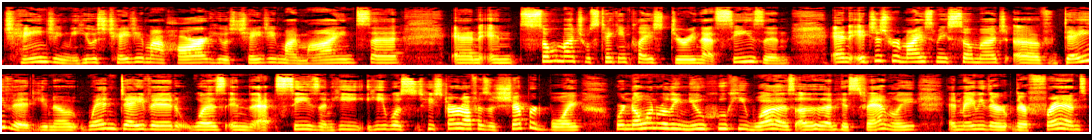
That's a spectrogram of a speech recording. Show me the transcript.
changing me. He was changing my heart. He was changing my mindset, and and so much was taking place during that season. And it just reminds me so much of David. You know, when David was in that season, he he was he started off as a shepherd boy, where no one really knew who he was other than his family and maybe their their friends.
